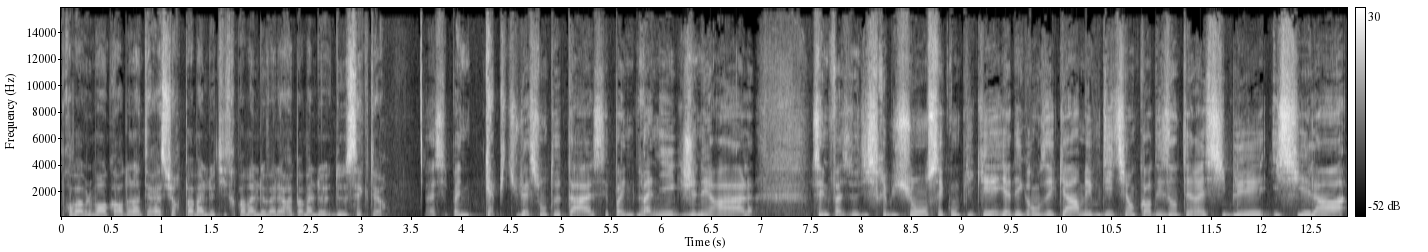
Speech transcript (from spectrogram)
probablement encore de l'intérêt sur pas mal de titres, pas mal de valeurs et pas mal de, secteurs. c'est pas une capitulation totale, c'est pas une panique générale. C'est une phase de distribution, c'est compliqué, il y a des grands écarts, mais vous dites qu'il y a encore des intérêts ciblés ici et là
